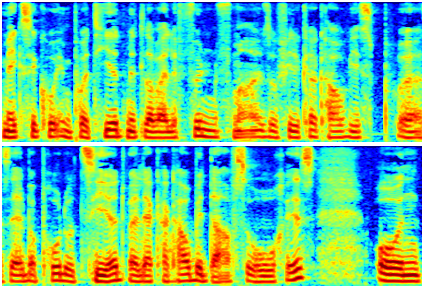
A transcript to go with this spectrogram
Mexiko importiert mittlerweile fünfmal so viel Kakao, wie es äh, selber produziert, weil der Kakaobedarf so hoch ist. Und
